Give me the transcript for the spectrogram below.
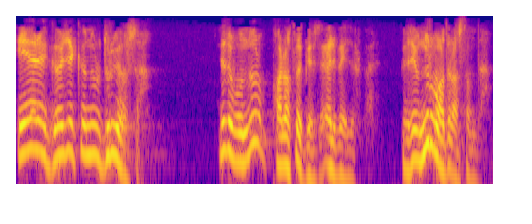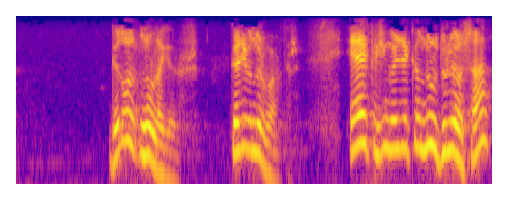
Eğer gözdeki nur duruyorsa nedir bu nur? Parlaklık gözde. El belirler. Gözde nur vardır aslında. Göz o nurla görür. Gözde bir nur vardır. Eğer kişinin gözdeki nur duruyorsa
